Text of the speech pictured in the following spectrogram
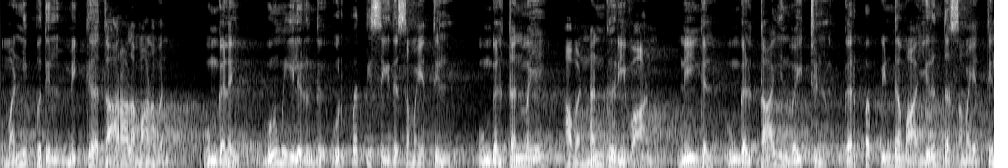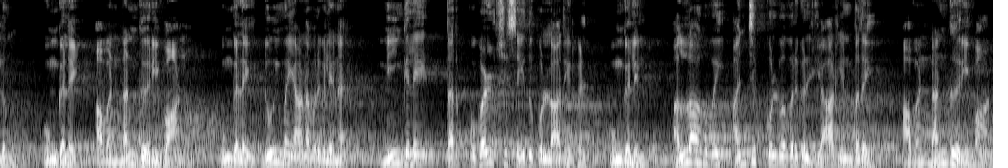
மன்னிப்பதில் மிக்க தாராளமானவன். உங்களை பூமியிலிருந்து உற்பத்தி செய்த சமயத்தில் உங்கள் தன்மையை அவன் நன்கு அறிவான் நீங்கள் உங்கள் தாயின் வயிற்றில் கர்ப்பப்பிண்டமாயிருந்த சமயத்திலும் உங்களை அவன் நன்கு அறிவான் உங்களை தூய்மையானவர்கள் என நீங்களே தற்புகழ்ச்சி செய்து கொள்ளாதீர்கள். உங்களில் அல்லாஹுவை அஞ்சு கொள்பவர்கள் யார் என்பதை அவன் நன்கு அறிவான்.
